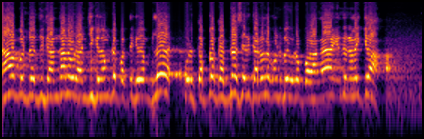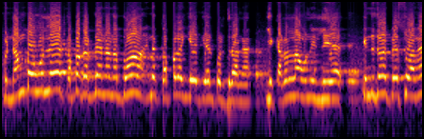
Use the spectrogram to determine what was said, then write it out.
நாகப்பட்டினத்துக்கு அந்தான ஒரு அஞ்சு கிலோமீட்டர் பத்து கிலோமீட்டர்ல ஒரு கப்பை கட்டினா சரி கடலை கொண்டு போய் விட போறாங்க என்று நினைக்கலாம். இப்ப நம்ம ஊர்ல கப்பை கட்டினா என்ன நினைப்போம்? என்ன கப்பலை இங்க ஏற்படுத்துறாங்க? இங்க கடல்லாம் ஒண்ணும் இல்லையே என்று தானே பேசுவாங்க.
